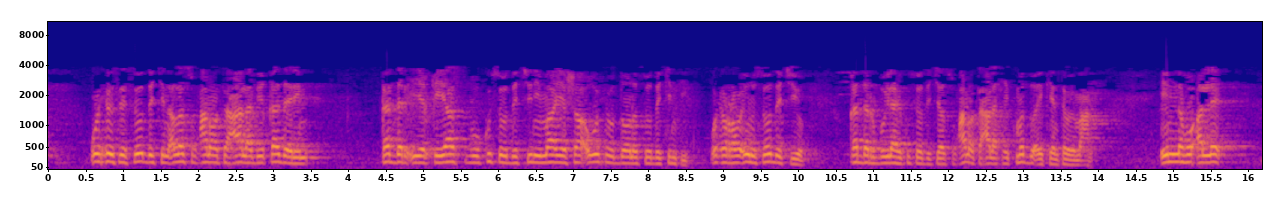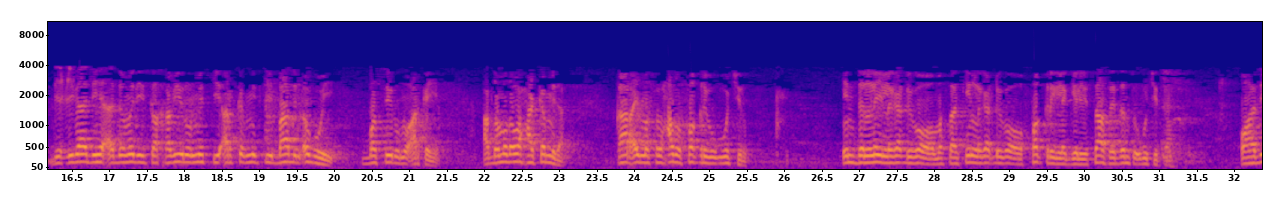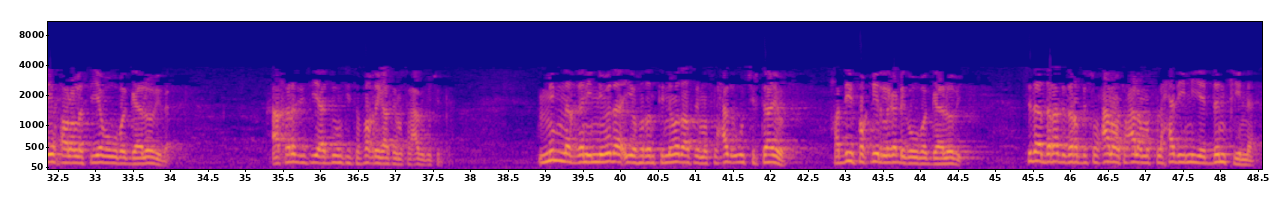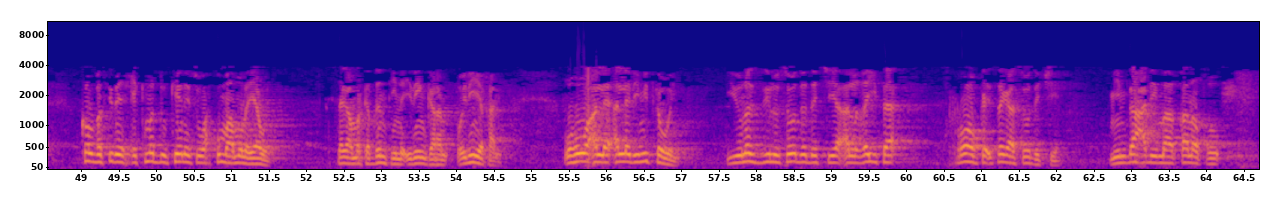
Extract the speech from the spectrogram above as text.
wuxuuse soo dejin alla subxaana wa tacaala biqadarin qadar iyo qiyaas buu ku soo dejini maa yashaau wuxuu doono soo dejintiisa wuxuu rabo inuu soo dejiyo qadar buu ilaahay ku soo dejiyaa subxana wa tacaala xikmaddu ay keentay wey macna. Innahu alle bicibaadihi addoommadiisa khabiirun midkii midkii baatin og wey basiirun uu arkaya. Addoommada waxaa ka mid a qaar ay maslaxadu faqrigu ugu jiro. In danley laga dhigo oo masaakiin laga dhigo oo faqri la geliyo saasay danta ugu jirtaa. Oo haddii xoolo la siiyaba uuba gaaloobiba. Aakhiradiisa iyo adduunkiisa faqrigaasay maslaxadu ugu jirtaa. Midna haninimada iyo hodantinimadaasay maslaxadu ugu jirtaayo haddii faqiir laga dhigo uuba gaaloobi. Sidaa daraaddeed rabbi subxaana wa tacaala maslaxadiinni iyo dantiinna kolba siday xikmaddu keenayso wax ku maamulayaa wey. Isagaa marka dantiinna idiin garan oo idiin yaqaan. Wa huwa alle alladii midka wey. Yunazilu soo dedejiya alkayfa roobka isagaa soo dejiya. Min bacdi maa qanatuu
